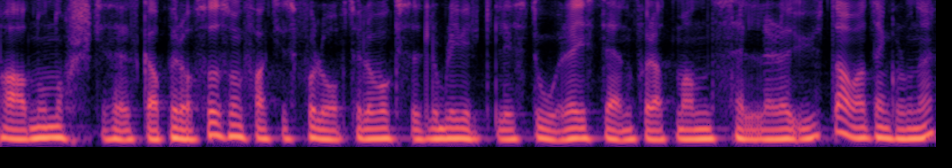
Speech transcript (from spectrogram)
ha noen norske selskaper også, som faktisk får lov til å vokse til å bli virkelig store, istedenfor at man selger det ut. Da. Hva tenker du om det?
